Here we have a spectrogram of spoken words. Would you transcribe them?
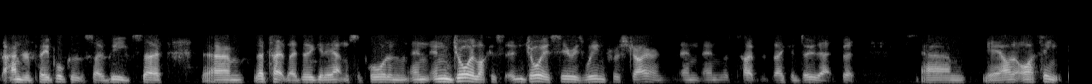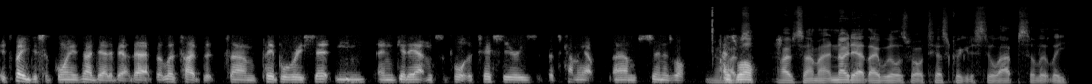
100 people because it's so big. So um, let's hope they do get out and support and, and, and enjoy like a, enjoy a series win for Australia, and, and, and let's hope that they can do that. But um, yeah, I, I, think it's been disappointing, there's no doubt about that. But let's hope that um, people reset and, and get out and support the Test series that's coming up um, soon as well. I as hope, well, hope so, mate. No doubt they will as well. Test cricket is still absolutely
